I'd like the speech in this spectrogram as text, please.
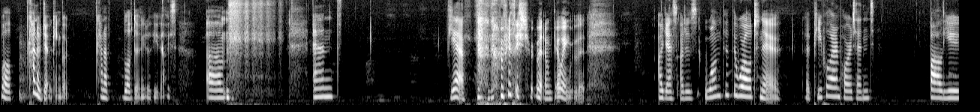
Well, kind of joking, but kind of love doing it with you guys. Um, and yeah, not really sure where I'm going with it. I guess I just wanted the world to know that people are important, value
